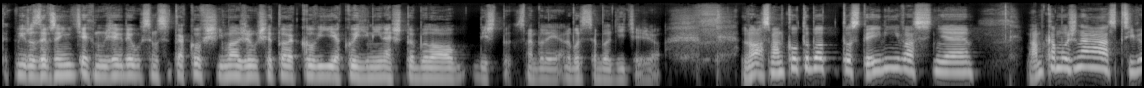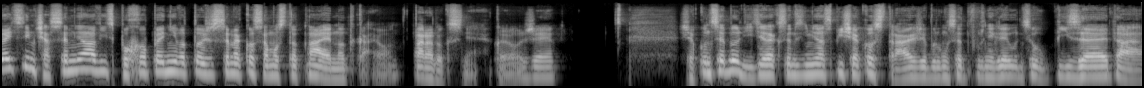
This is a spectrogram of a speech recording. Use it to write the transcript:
takový rozevření těch nůžek, kde už jsem si to jako všímal, že už je to takový jako jiný, než to bylo, když to jsme byli, nebo když jsem byl dítě, že jo. No a s mamkou to bylo to stejný vlastně, Mamka možná s přibývajícím časem měla víc pochopení od toho, že jsem jako samostatná jednotka, jo. Paradoxně, jako jo, že že dokonce byl dítě, tak jsem z ní měl spíš jako strach, že budu muset furt někde něco upízet a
